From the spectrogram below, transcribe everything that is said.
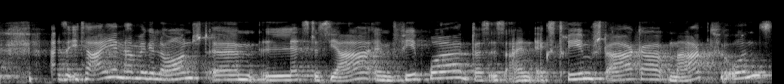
also Italien haben wir gelauncht ähm, letztes Jahr im Februar. Das ist ein extrem starker Markt für uns.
